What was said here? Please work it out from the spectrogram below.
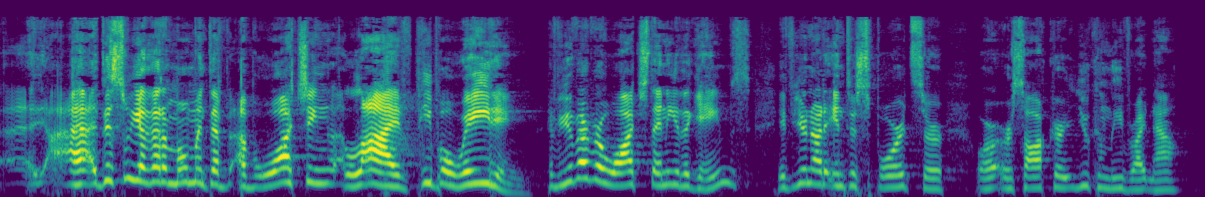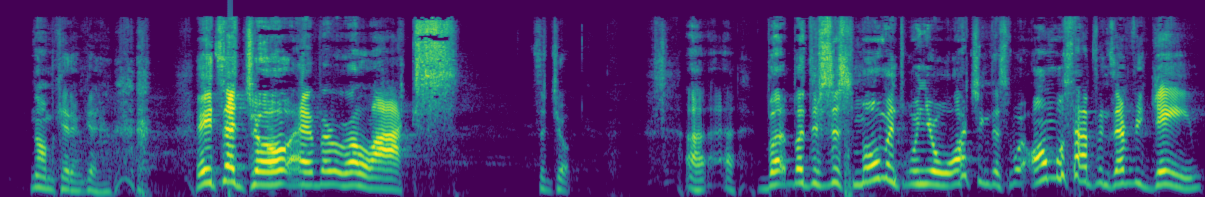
Uh, I, this week I got a moment of, of watching live people waiting. Have you ever watched any of the games? If you're not into sports or, or, or soccer, you can leave right now. No, I'm kidding. I'm kidding. it's a joke. Relax. It's a joke. Uh, uh, but, but there's this moment when you're watching this, what almost happens every game,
